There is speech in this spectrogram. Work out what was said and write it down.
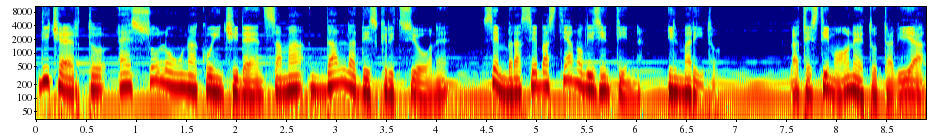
Di certo è solo una coincidenza, ma dalla descrizione sembra Sebastiano Visintin, il marito. La testimone, tuttavia,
